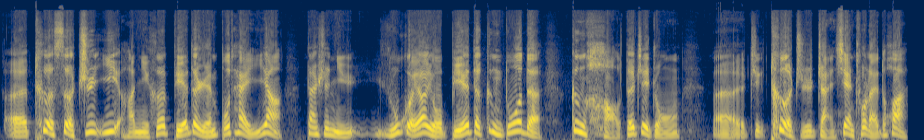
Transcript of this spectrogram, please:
呃特色之一哈，你和别的人不太一样。但是你如果要有别的更多的、更好的这种呃这特质展现出来的话，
